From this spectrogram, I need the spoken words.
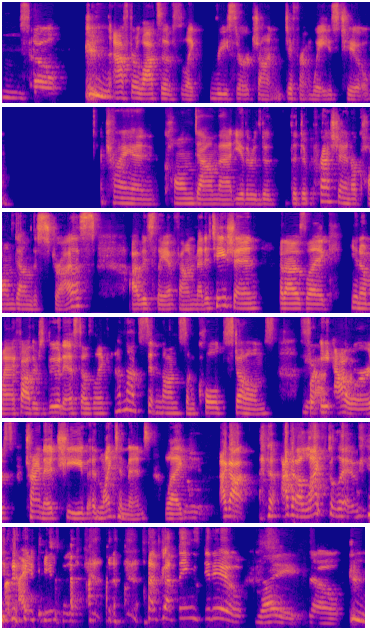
mm. so after lots of like research on different ways to try and calm down that either the, the depression or calm down the stress obviously i found meditation but i was like you know my father's buddhist. I was like i'm not sitting on some cold stones for yeah. eight hours trying to achieve enlightenment. Like i got i got a life to live. Right. i've got things to do. Right. So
